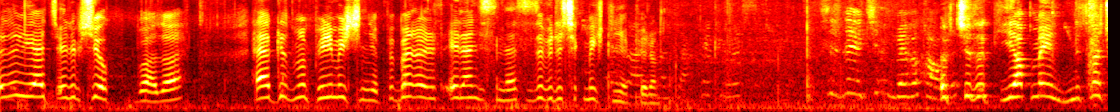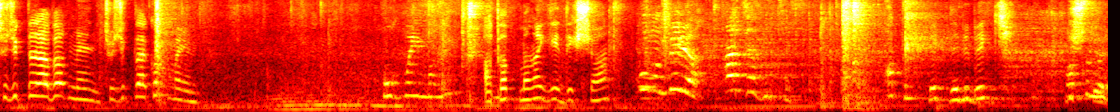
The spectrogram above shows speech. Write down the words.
Öyle bir geç öyle bir şey yok bu arada. Herkes bunu prim için yapıyor. Ben öyle eğlencesine size video çekmek için yapıyorum. Sizler için bebek aldık. Irkçılık yapmayın. Lütfen çocuklara bakmayın. Çocuklar korkmayın. Korkmayın bana. Apartmana girdik şu an. Oğlum böyle atacağız gideceğiz. Bekle bir bek. Düştü.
